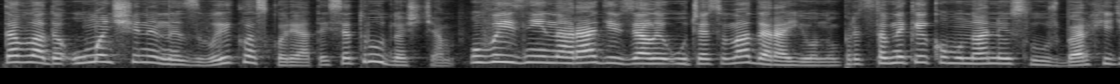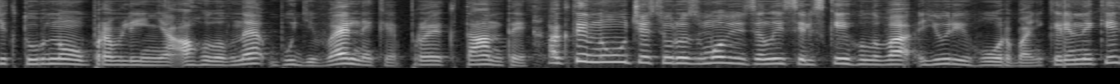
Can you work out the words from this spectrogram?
Та влада Уманщини не звикла скорятися труднощам. У виїзній нараді взяли участь влада району, представники комунальної служби, архітектурного управління, а головне будівельники, проєктанти. Активну участь у розмові взяли сільський голова Юрій Горбань, керівники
